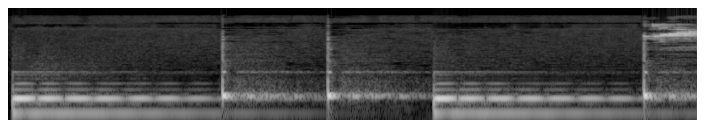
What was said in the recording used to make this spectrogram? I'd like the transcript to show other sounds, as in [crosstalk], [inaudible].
Thank you.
